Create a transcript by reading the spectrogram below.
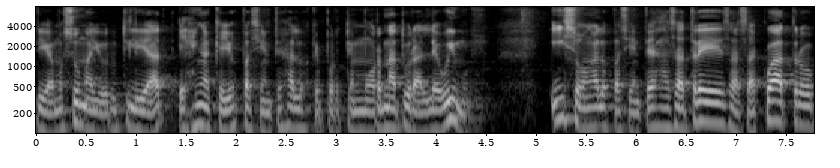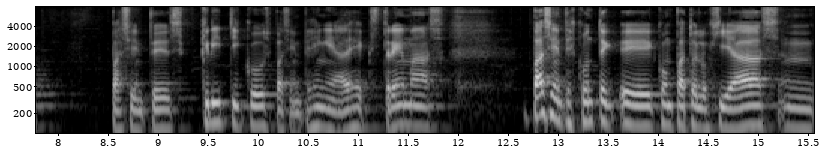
digamos, su mayor utilidad es en aquellos pacientes a los que por temor natural le huimos. Y son a los pacientes ASA 3, ASA 4, pacientes críticos, pacientes en edades extremas, pacientes con, eh, patologías mm,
